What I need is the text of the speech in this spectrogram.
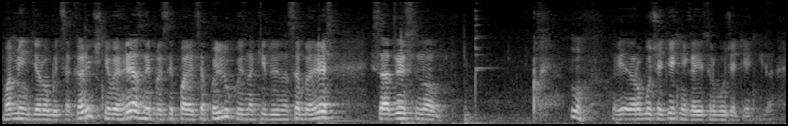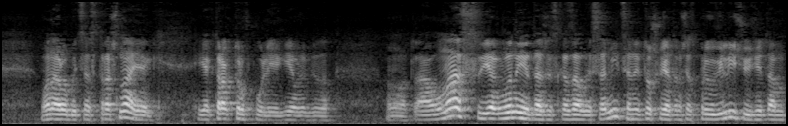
в моменті робиться коричневий, грязний, присипається пилюкою, накидує на себе грязь. І, соответственно, ну, робоча техніка є робоча техніка. Вона робиться страшна, як, як трактор в полі, як я вже казав. От. А у нас, як вони навіть сказали самі, це не то, що я там зараз преувеличую, чи там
